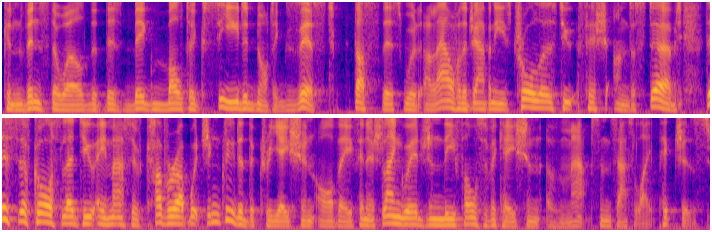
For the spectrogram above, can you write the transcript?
convince the world that this big Baltic Sea did not exist. Thus, this would allow for the Japanese trawlers to fish undisturbed. This, of course, led to a massive cover up, which included the creation of a Finnish language and the falsification of maps and satellite pictures.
